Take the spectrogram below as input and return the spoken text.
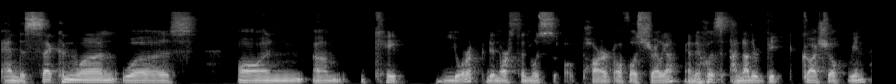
and the second one was on um, Cape York, the northernmost part of Australia, and there was another big gush of wind.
